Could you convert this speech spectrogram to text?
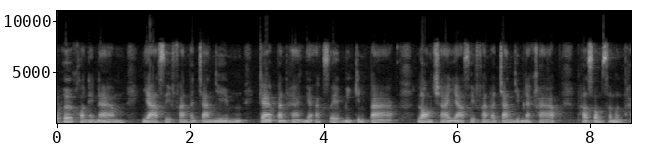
ลเออร์ขอแนะนำยาสีฟันพระจันยิ้ม แก้ปัญหาเหงื่ออักเสบมีกลิ่นปาก ลองใช้ยาสีฟันพระจันยิ้มนะครับผสมสมุนไพร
